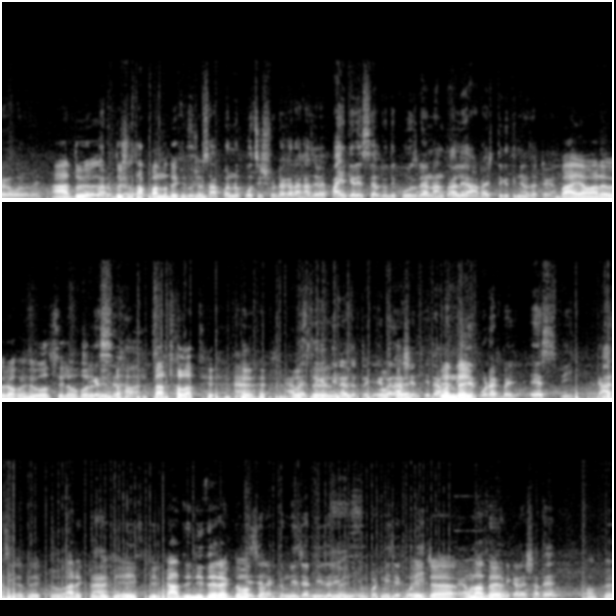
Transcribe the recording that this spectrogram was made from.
টাকা পড়বে আর দেখেছি। টাকা রাখা যাবে পাইকারি সেল যদি খুচরা নেন তাহলে আঠাশ থেকে তিন হাজার টাকা। ভাই আমার ওই রকমই বলছিল উপরে তিনটা হ্যাঁ। চারতলাতে থেকে হাজার টাকা। এবার আসেন এটা প্রোডাক্ট ভাই এসপি কাজী এটা একটু আরেকটু হ্যাঁ। দেখি। এই স্পির কাজে নিজের একদম নিজের একদম নিজের নিজের ইম্পোর্ট নিজে করি। আমাদের ওনাদের? সাথে। ওকে।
